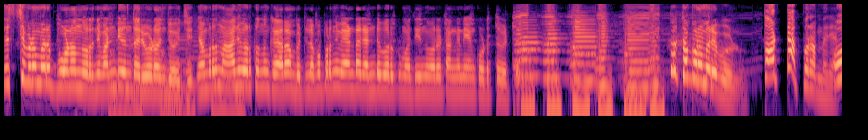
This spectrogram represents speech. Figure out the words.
ജസ്റ്റ് ഇവിടം വരെ പോകണമെന്ന് പറഞ്ഞു വണ്ടി ഒന്ന് തരുവോടോ എന്ന് ചോദിച്ചു. ഞാൻ പറഞ്ഞു നാല് പേർക്കൊന്നും കയറാൻ പറ്റില്ല. അപ്പൊ പറഞ്ഞു വേണ്ട രണ്ട് പേർക്ക് മതി എന്ന് പറഞ്ഞിട്ട് അങ്ങനെ ഞാൻ കൊടുത്തു വിട്ട്. തൊട്ടപ്പുറം വരെ പോയുള്ളൂ. തൊട്ടപ്പുറം വരെ? ഓ.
